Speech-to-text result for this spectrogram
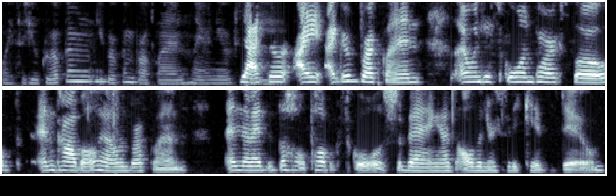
Wait, so you grew up in you grew up in Brooklyn, like in New York City? Yeah, so I, I grew up in Brooklyn. I went to school in Park Slope and Cobble Hill in Brooklyn. And then I did the whole public school shebang, as all the New York City kids do.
